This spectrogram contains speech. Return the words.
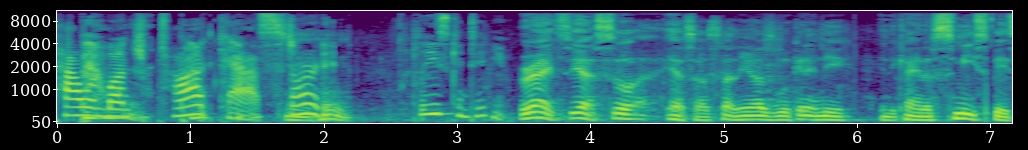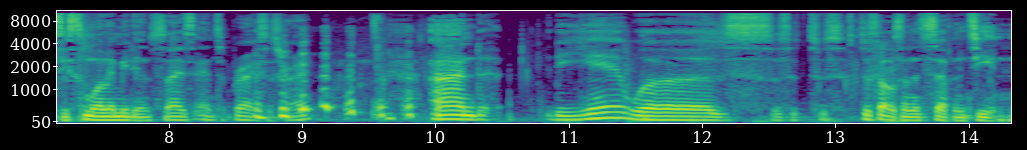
Power, Power Lunch, Lunch, podcast, podcast. started. Mm-hmm. Please continue. Right. So, Yes. So uh, yes, I was telling you, I was working in the in the kind of SME space, the small and medium sized enterprises, right? and the year was 2017.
